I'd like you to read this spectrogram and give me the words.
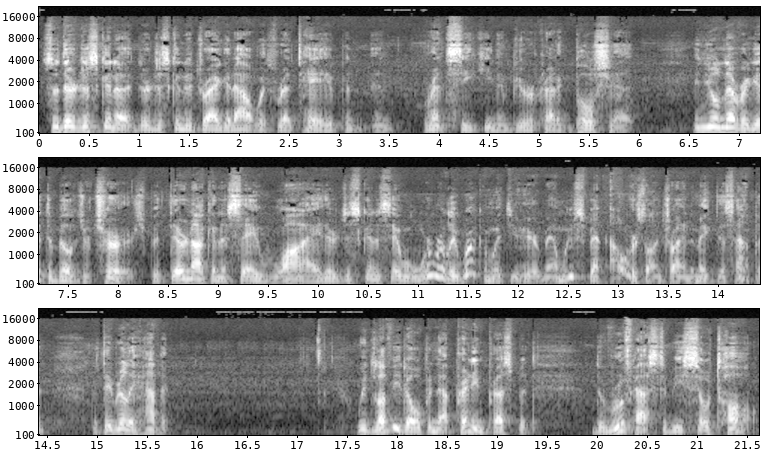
So they're just gonna they're just gonna drag it out with red tape and, and rent seeking and bureaucratic bullshit. And you'll never get to build your church. But they're not going to say why. They're just going to say, well, we're really working with you here, man. We've spent hours on trying to make this happen. But they really haven't. We'd love you to open that printing press, but the roof has to be so tall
